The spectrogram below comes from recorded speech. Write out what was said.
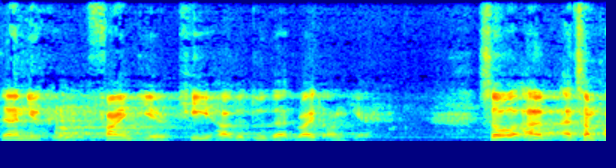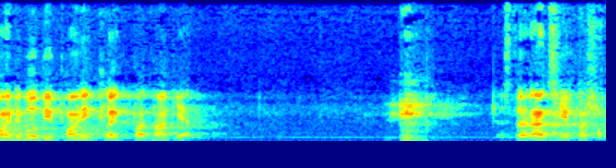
then you can find your key how to do that right on here. So uh, at some point it will be point and click, but not yet. Does that answer your question?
